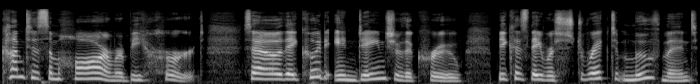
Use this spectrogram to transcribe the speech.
come to some harm or be hurt. So they could endanger the crew because they restrict movement.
